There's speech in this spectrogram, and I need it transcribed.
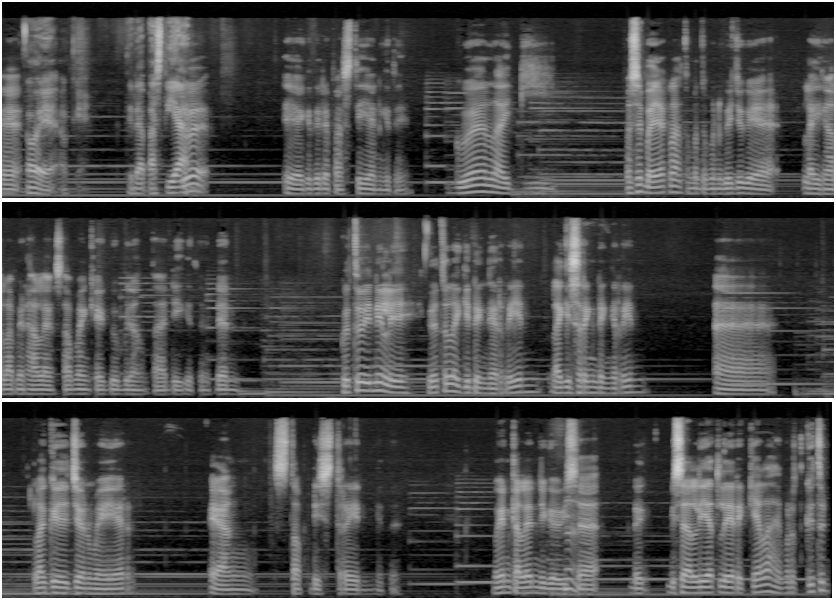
kayak oh ya oke. Tidak pastian gue ya ketidakpastian gitu ya. Gue lagi maksudnya banyak lah teman-teman gue juga ya lagi ngalamin hal yang sama yang kayak gue bilang tadi gitu. Dan gue tuh ini lih gue tuh lagi dengerin lagi sering dengerin eh lagu John Mayer yang Stop This Train gitu. Mungkin kalian juga bisa de- bisa lihat liriknya lah. Menurut gue tuh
